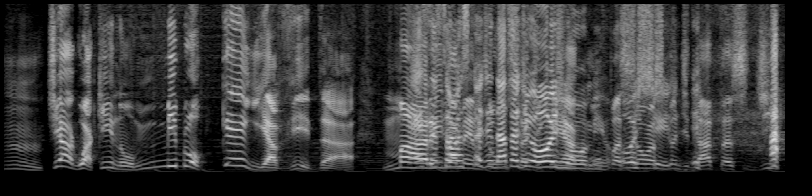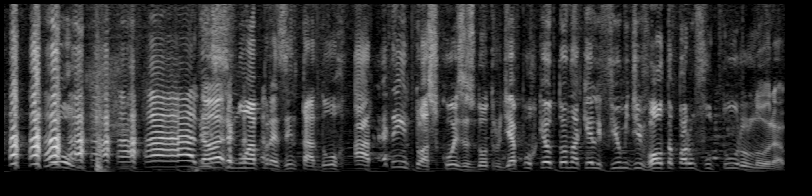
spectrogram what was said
Hum. Tiago Aquino, me bloqueia a vida. Essas Marília são as Mendonça, candidatas de hoje, é homem. culpa São as Oxi. candidatas de hoje. Pense num apresentador atento às coisas do outro dia, porque eu tô naquele filme De Volta para o Futuro, Loura.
